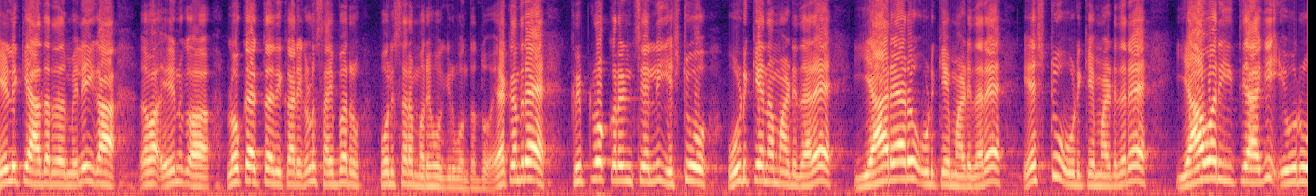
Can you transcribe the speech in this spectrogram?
ಹೇಳಿಕೆ ಆಧಾರದ ಮೇಲೆ ಈಗ ಏನು ಲೋಕಾಯುಕ್ತ ಅಧಿಕಾರಿಗಳು ಸೈಬರ್ ಪೊಲೀಸರ ಮೊರೆ ಹೋಗಿರುವಂಥದ್ದು ಯಾಕಂದರೆ ಕ್ರಿಪ್ಟೋ ಕರೆನ್ಸಿಯಲ್ಲಿ ಎಷ್ಟು ಹೂಡಿಕೆಯನ್ನು ಮಾಡಿದ್ದಾರೆ, ಯಾರ್ಯಾರು ಹೂಡಿಕೆ ಮಾಡಿದ್ದಾರೆ, ಎಷ್ಟು ಹೂಡಿಕೆ ಮಾಡಿದ್ದಾರೆ, ಯಾವ ರೀತಿಯಾಗಿ ಇವರು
